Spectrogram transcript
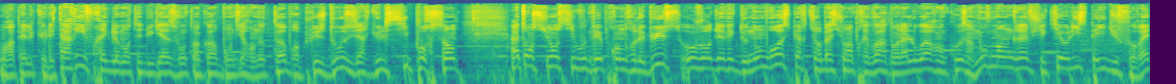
On rappelle que les tarifs réglementés du gaz vont encore bondir en octobre, plus 12,6%. Attention si vous devez prendre le bus, aujourd'hui avec de nombreuses perturbations à prévoir dans la Loire en cause un mouvement de grève chez Keolis, pays du Forêt.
